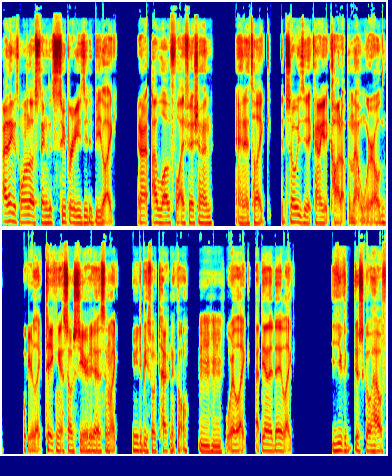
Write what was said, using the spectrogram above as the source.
I, I think it's one of those things that's super easy to be like, and I, I love fly fishing. And it's like, it's so easy to kind of get caught up in that world where you're like taking it so serious and like you need to be so technical. hmm where like at the end of the day, like you could just go have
